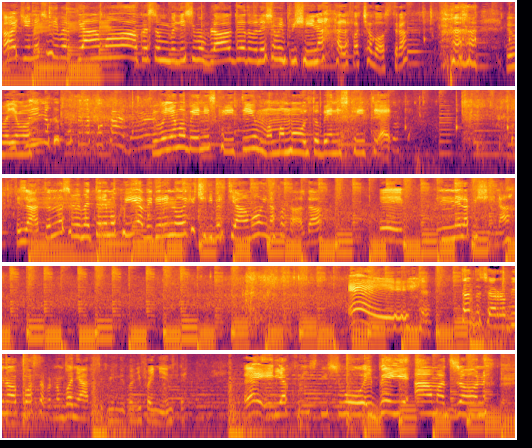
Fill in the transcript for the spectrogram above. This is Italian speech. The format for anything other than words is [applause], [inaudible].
Oggi noi ci divertiamo, questo è un bellissimo vlog dove noi siamo in piscina [laughs] alla faccia vostra. [laughs] vi, vogliamo, Quello che porta l'acqua calda, eh? vi vogliamo bene iscritti, ma molto bene iscritti. eh. Esatto, noi ci metteremo qui a vedere noi che ci divertiamo in acqua calda e nella piscina. Ehi! Tanto c'è il Robino apposta per non bagnarsi, quindi non gli fai niente. Ehi, gli acquisti su eBay e Amazon.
